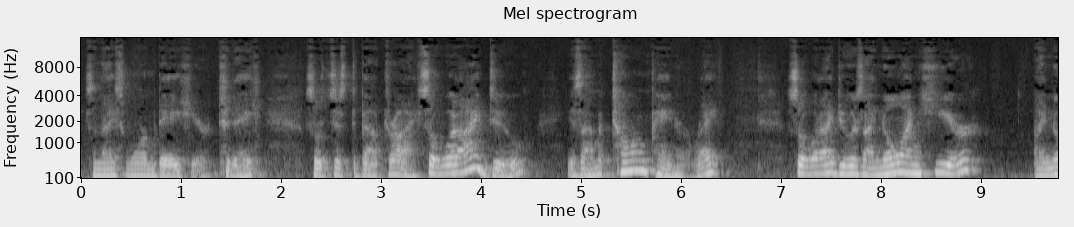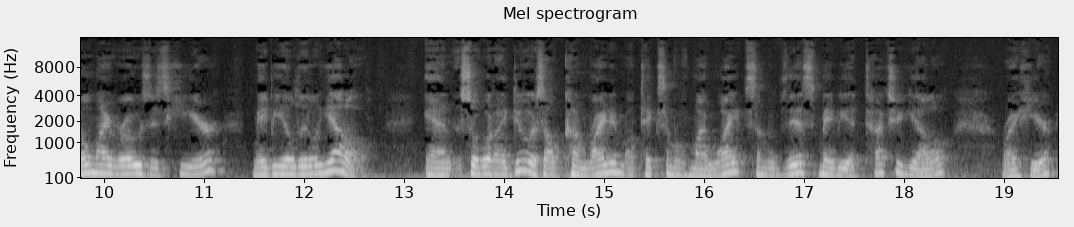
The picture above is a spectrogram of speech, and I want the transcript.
It's a nice warm day here today so it's just about dry. So what I do is I'm a tone painter, right? So what I do is I know I'm here, I know my rose is here, maybe a little yellow. And so what I do is I'll come right in, I'll take some of my white, some of this, maybe a touch of yellow right here,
